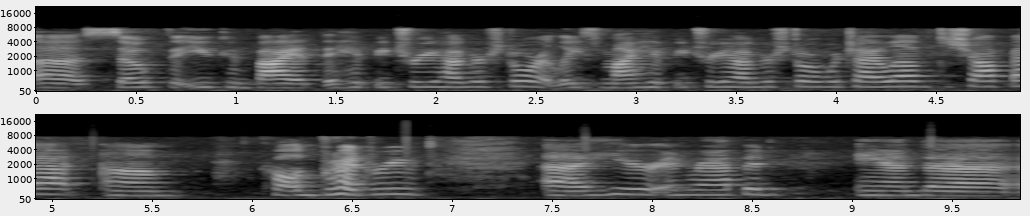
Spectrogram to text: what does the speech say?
uh, soap that you can buy at the Hippie Tree Hugger store, at least my Hippie Tree Hugger store, which I love to shop at, um, called Breadroot uh, here in Rapid. And uh,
